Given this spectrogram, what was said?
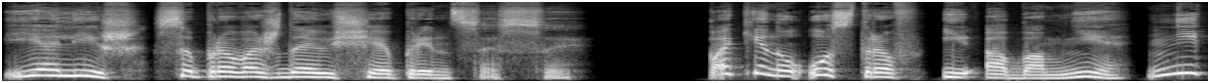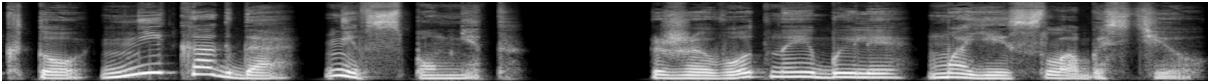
я лишь сопровождающая принцессы. Покину остров, и обо мне никто никогда не вспомнит. Животные были моей слабостью.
